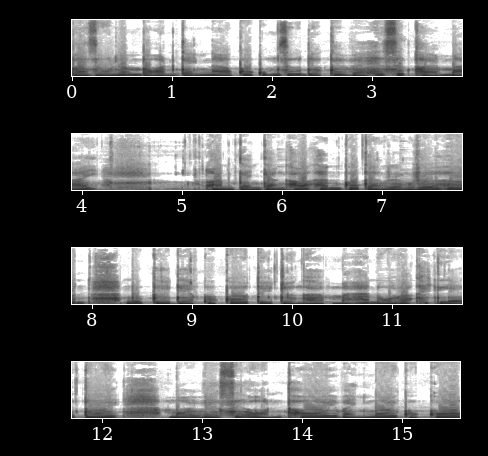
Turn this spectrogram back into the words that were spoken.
Và dù lâm vào hoàn cảnh nào cô cũng giữ được cái vẻ hết sức thoải mái. Hoàn cảnh càng khó khăn, cô càng rạng rỡ hơn. Nụ cười đẹp của cô tùy trường hợp mà an ủi và khích lệ tôi. Mọi việc sẽ ổn thôi, Vành môi của cô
